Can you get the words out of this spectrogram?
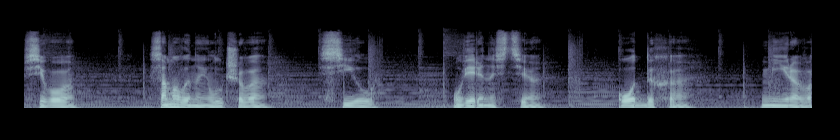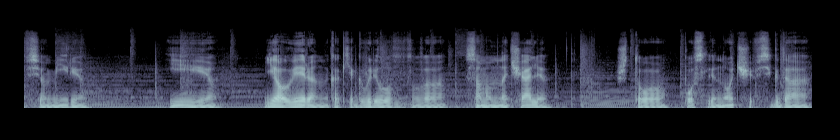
всего самого наилучшего, сил, уверенности, отдыха, мира во всем мире. И я уверен, как я говорил в самом начале, что после ночи всегда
